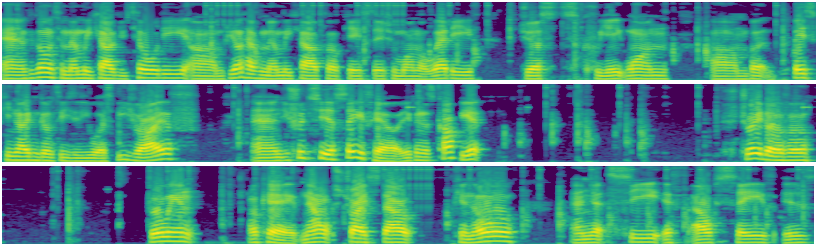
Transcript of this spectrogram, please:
and if you go into memory card utility, um, if you don't have a memory card for PlayStation 1 already, just create one. Um, but basically now you can go to the USB drive, and you should see a save here. You can just copy it, straight over, brilliant. Okay, now let's try Stout Pianola, and let's see if our save is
